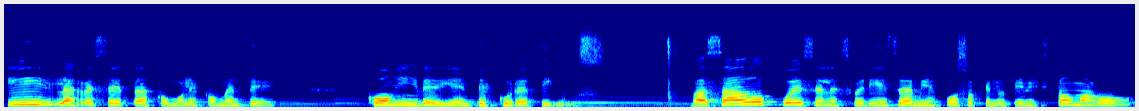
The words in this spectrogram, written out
Y las recetas, como les comenté, con ingredientes curativos. Basado pues en la experiencia de mi esposo que no tiene estómago,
